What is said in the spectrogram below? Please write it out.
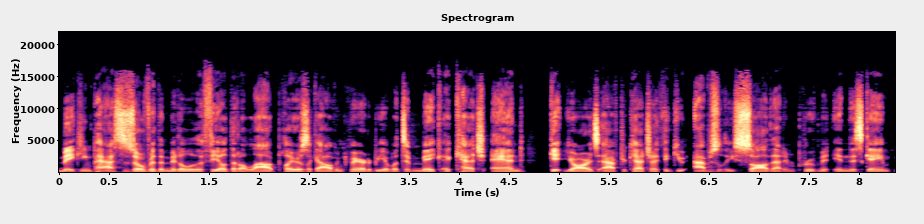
making passes over the middle of the field that allowed players like Alvin Kamara to be able to make a catch and get yards after catch. I think you absolutely saw that improvement in this game,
